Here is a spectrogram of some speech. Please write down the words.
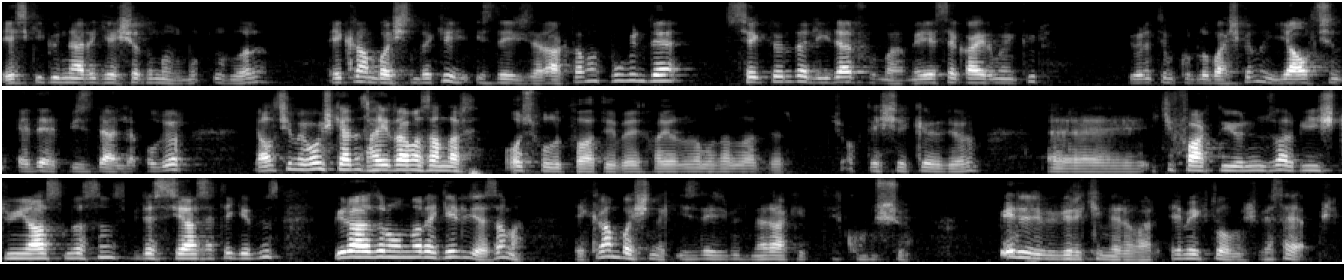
eski günlerdeki yaşadığımız mutlulukları ekran başındaki izleyicilere aktarmak. Bugün de sektöründe lider firma MYS Gayrimenkul Yönetim Kurulu Başkanı Yalçın Ede bizlerle oluyor. Yalçın Bey hoş geldiniz. Hayırlı Ramazanlar. Hoş bulduk Fatih Bey. Hayırlı Ramazanlar dilerim. Çok teşekkür ediyorum. Ee, iki farklı yönünüz var. Bir iş dünyasındasınız, bir de siyasete girdiniz. Birazdan onlara geleceğiz ama ekran başındaki izleyicimiz merak ettiği konu şu. Belirli bir birikimleri var, emekli olmuş vesaire yapmış.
